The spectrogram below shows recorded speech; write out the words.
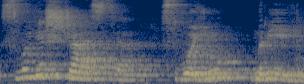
своє щастя, свою мрію.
